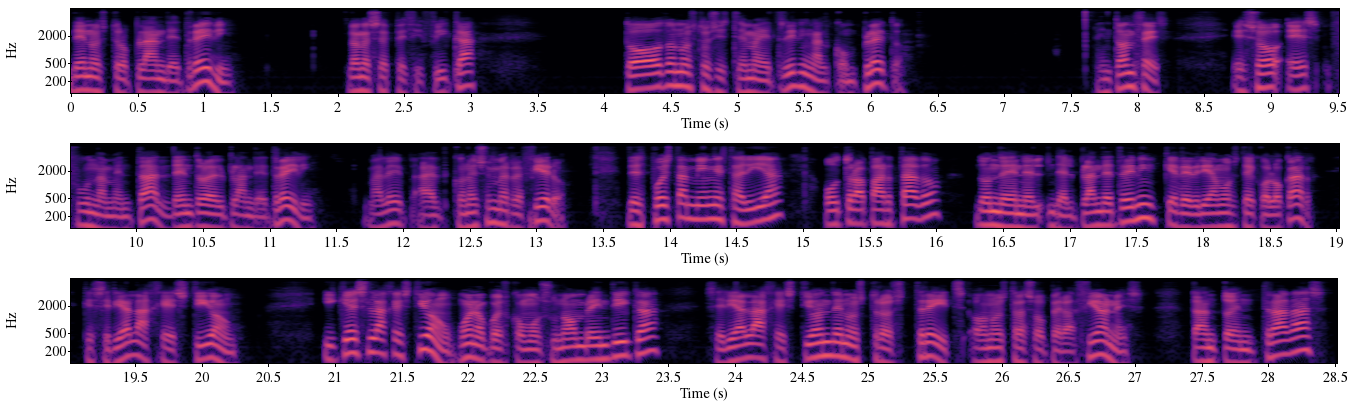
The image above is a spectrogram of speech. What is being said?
de nuestro plan de trading, donde se especifica todo nuestro sistema de trading al completo. Entonces, eso es fundamental dentro del plan de trading, ¿vale? con eso me refiero. Después también estaría otro apartado donde en el del plan de trading que deberíamos de colocar, que sería la gestión. ¿Y qué es la gestión? Bueno, pues como su nombre indica, sería la gestión de nuestros trades o nuestras operaciones, tanto entradas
